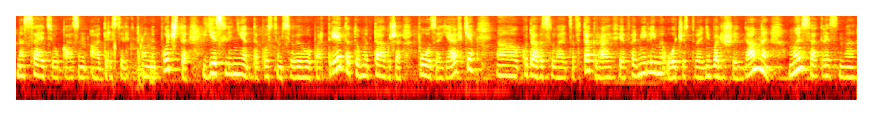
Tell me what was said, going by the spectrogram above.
На сайте указан адрес электронной почты. Если нет, допустим, своего портрета, то мы также по заявке, а, куда высылается фотография, фамилия, имя, отчество, небольшие данные, мы, соответственно,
